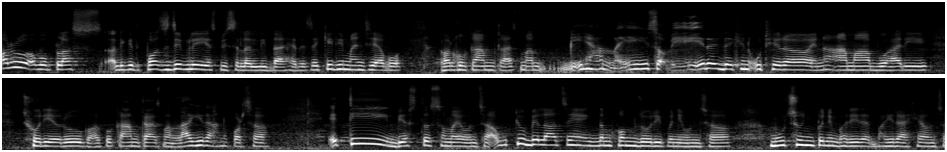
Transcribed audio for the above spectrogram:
अरू अब प्लस अलिकति पोजिटिभली यस विषयलाई लिँदाखेरि चाहिँ केटी मान्छे अब घरको कामकाजमा बिहानै सबेरैदेखि उठेर होइन आमा बुहारी छोरीहरू घरको कामकाजमा लागिराख्नुपर्छ। यति व्यस्त समय हुन्छ। अब त्यो बेला चाहिँ एकदम कमजोरी पनि हुन्छ स्विङ पनि भरि भइराखेको हुन्छ।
